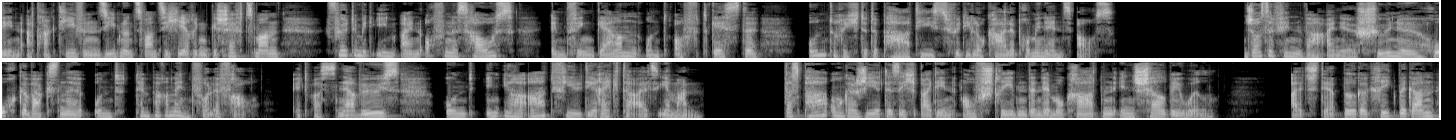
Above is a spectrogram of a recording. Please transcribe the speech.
den attraktiven 27-jährigen Geschäftsmann, führte mit ihm ein offenes Haus, empfing gern und oft Gäste und richtete Partys für die lokale Prominenz aus. Josephine war eine schöne, hochgewachsene und temperamentvolle Frau, etwas nervös und in ihrer Art viel direkter als ihr Mann. Das Paar engagierte sich bei den aufstrebenden Demokraten in Shelbyville. Als der Bürgerkrieg begann,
